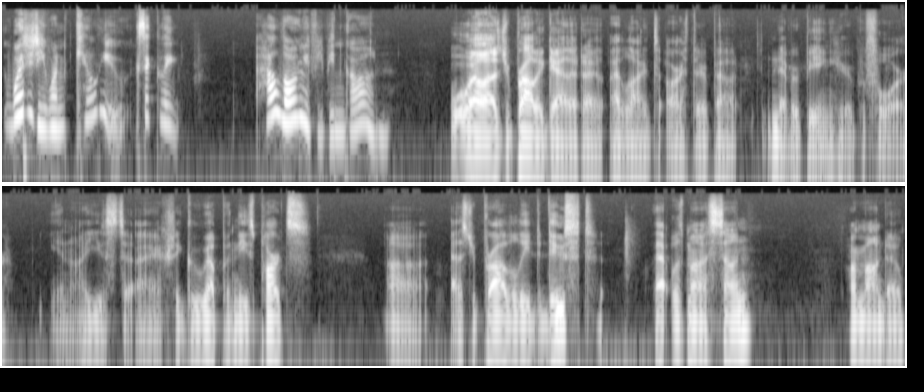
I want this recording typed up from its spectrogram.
Why did he want to kill you? Exactly. How long have you been gone? Well, as you probably gathered, I, I lied to Arthur about never being here before. You know, I used to, I actually grew up in these parts. Uh, as you probably deduced, that was my son, Armando.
